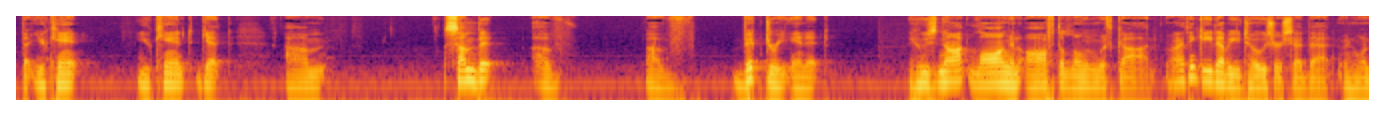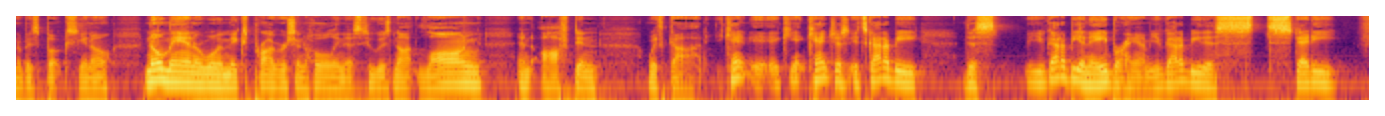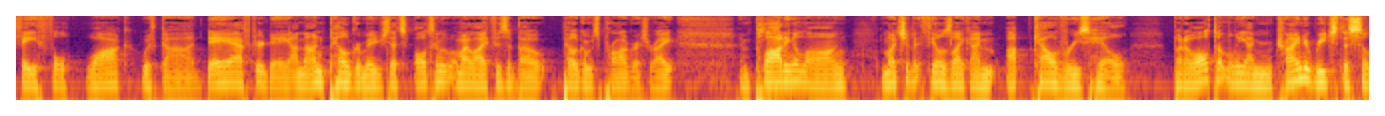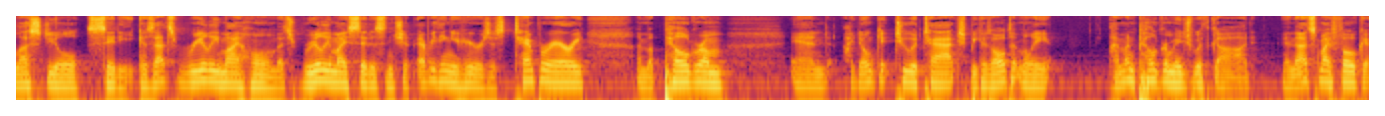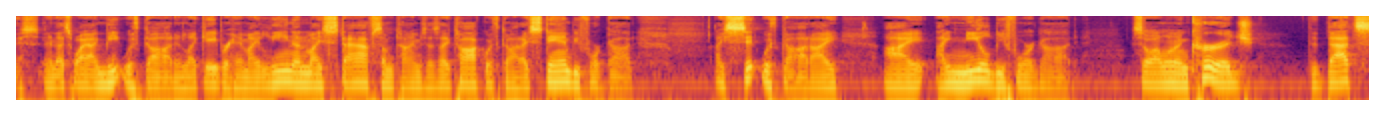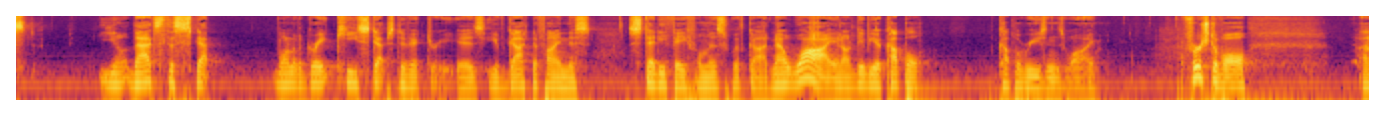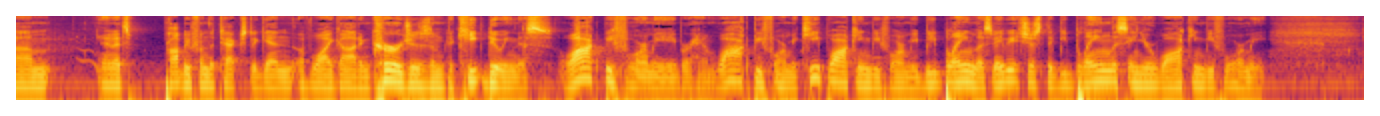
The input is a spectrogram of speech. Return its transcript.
that you can't, you can't get um, some bit of, of victory in it who's not long and oft alone with God. I think E.W. Tozer said that in one of his books, you know. No man or woman makes progress in holiness who is not long and often with God. You can't it can't, can't just it's got to be this you've got to be an Abraham. You've got to be this steady faithful walk with God day after day. I'm on pilgrimage. That's ultimately what my life is about, pilgrim's progress, right? I'm plodding along much of it feels like I'm up Calvary's hill, but ultimately I'm trying to reach the celestial city because that's really my home. That's really my citizenship. Everything you hear is just temporary. I'm a pilgrim and I don't get too attached because ultimately I'm on pilgrimage with God. And that's my focus. And that's why I meet with God. And like Abraham, I lean on my staff sometimes as I talk with God. I stand before God. I sit with God. I, I, I kneel before God. So I want to encourage that that's you know that's the step one of the great key steps to victory is you've got to find this steady faithfulness with God. Now why? And I'll give you a couple couple reasons why. First of all, um, and it's probably from the text again of why God encourages them to keep doing this. Walk before me, Abraham. Walk before me. Keep walking before me. Be blameless. Maybe it's just to be blameless in your walking before me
